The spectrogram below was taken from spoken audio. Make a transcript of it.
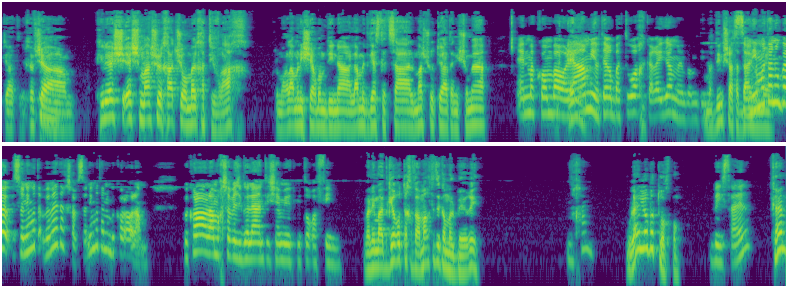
את יודעת, אני חושב שה... כאילו יש יש משהו אחד שאומר לך תברח כלומר למה להישאר במדינה למה להתגייס לצה"ל משהו את יודעת אני שומע אין מקום בעולם יותר בטוח כרגע מבמדינה. מדהים שאת עדיין שונאים אומר אותנו, ב... שונאים אותנו, באמת עכשיו, שונאים אותנו בכל העולם. בכל העולם עכשיו יש גלי אנטישמיות מטורפים. ואני מאתגר אותך ואמרתי את זה גם על בארי נכון. אולי לא בטוח פה בישראל? כן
